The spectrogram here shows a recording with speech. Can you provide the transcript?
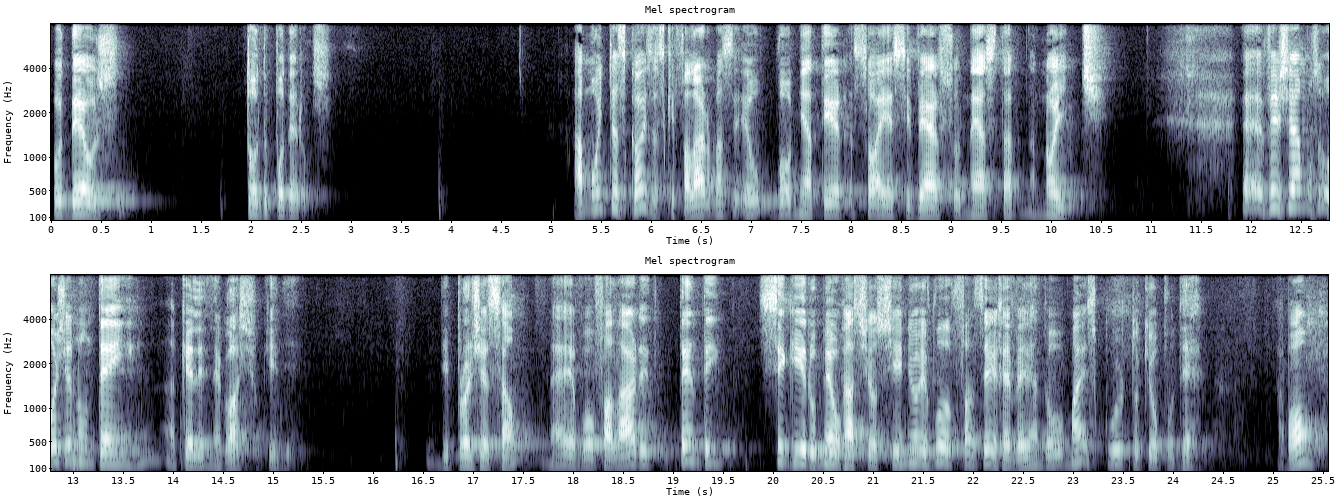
o Deus Todo-Poderoso. Há muitas coisas que falar, mas eu vou me ater só a esse verso nesta noite. É, vejamos, hoje não tem aquele negócio aqui de, projeção, né? eu vou falar e tentem seguir o meu raciocínio, eu vou fazer, reverendo, o mais curto que eu puder, tá bom?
